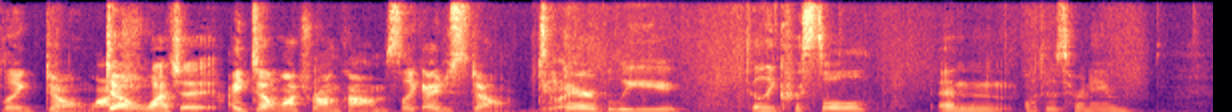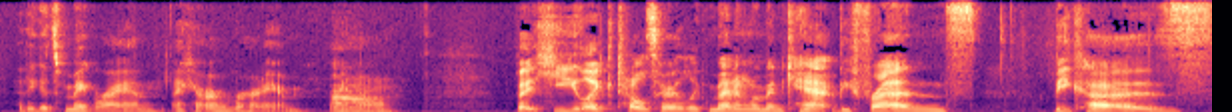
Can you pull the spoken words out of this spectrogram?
like don't watch. don't watch it. I don't watch rom coms. Like I just don't do it. Terribly, Billy Crystal, and what is her name? I think it's Meg Ryan. I can't remember her name right Oh. now. But he like tells her like men and women can't be friends because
